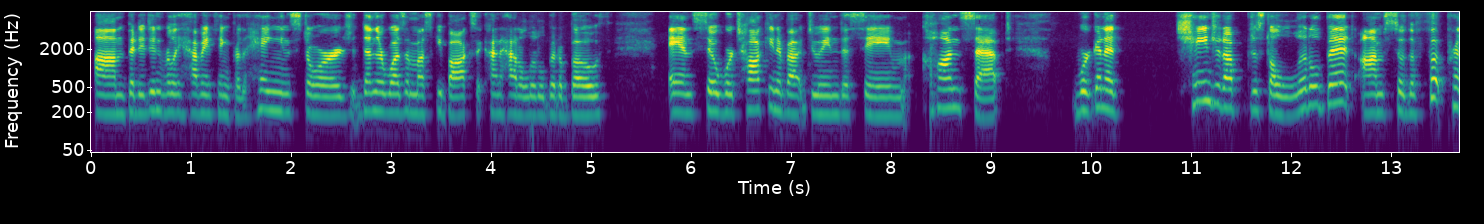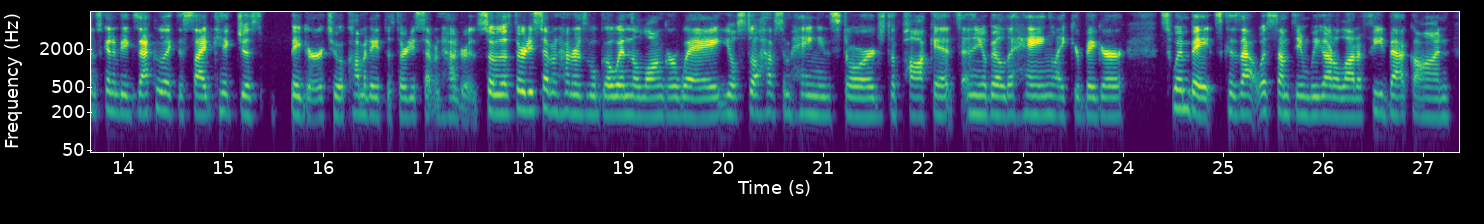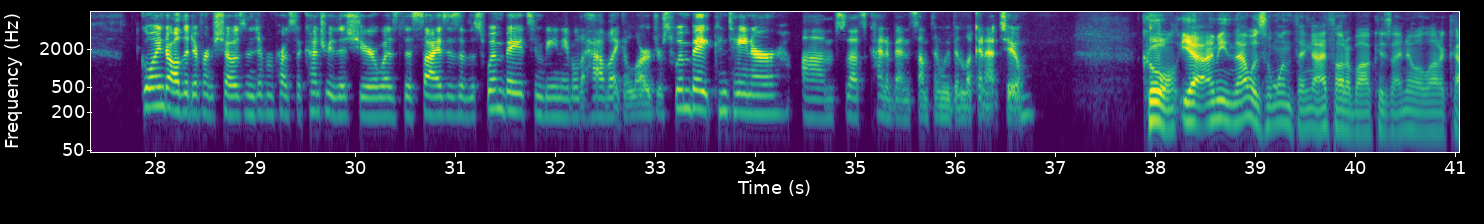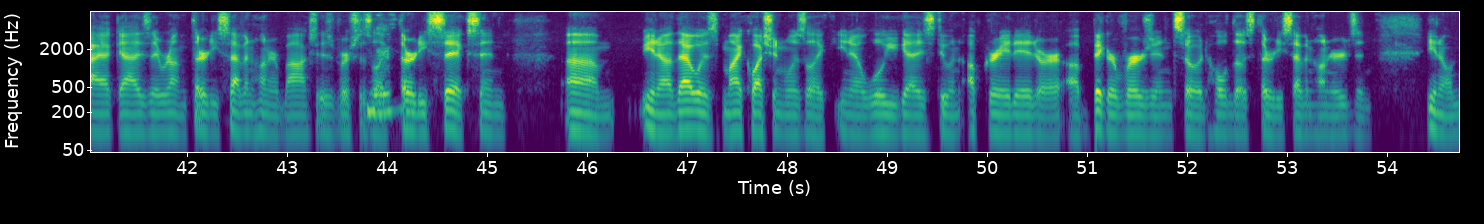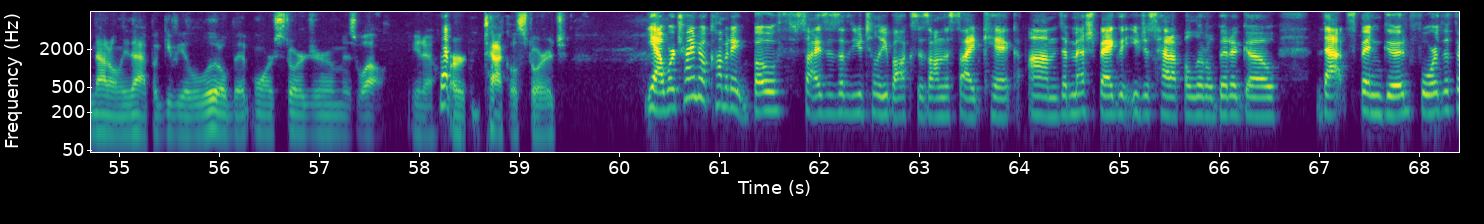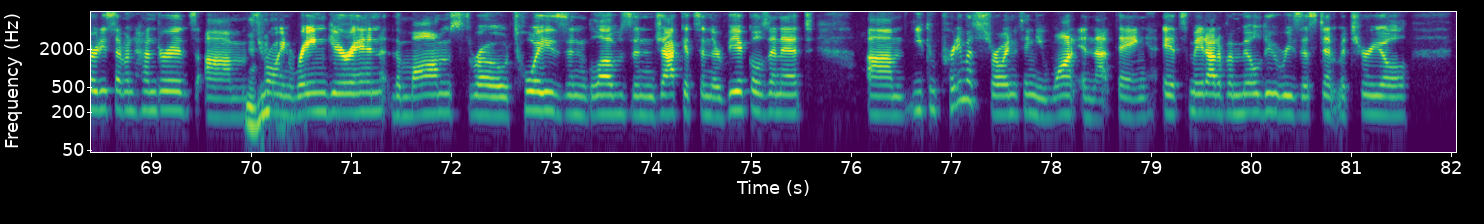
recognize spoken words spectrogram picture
Um, but it didn't really have anything for the hanging storage. Then there was a musky box that kind of had a little bit of both. And so we're talking about doing the same concept. We're going to change it up just a little bit. Um, so the footprint's going to be exactly like the sidekick, just bigger to accommodate the 3700s. So the 3700s will go in the longer way. You'll still have some hanging storage, the pockets, and then you'll be able to hang like your bigger swim baits because that was something we got a lot of feedback on. Going to all the different shows in different parts of the country this year was the sizes of the swim baits and being able to have like a larger swim bait container. Um, so that's kind of been something we've been looking at too. Cool. Yeah, I mean that was the one thing I thought about because I know a lot of kayak guys they run thirty seven hundred boxes versus like Mhm. thirty six, and um, you know that was my question was like, you know, will you guys do an upgraded or a bigger version so it hold those thirty seven hundreds, and you know, not only that, but give you a little bit more storage room as well, you know, Yep. or tackle storage. Yeah, we're trying to accommodate both sizes of the utility boxes on the sidekick. Um, the mesh bag that you just had up a little bit ago, that's been good for the 3700s. Um, Mhm. Throwing rain gear in, the moms throw toys and gloves and jackets in their vehicles in it. Um, you can pretty much throw anything you want in that thing. It's made out of a mildew resistant material.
